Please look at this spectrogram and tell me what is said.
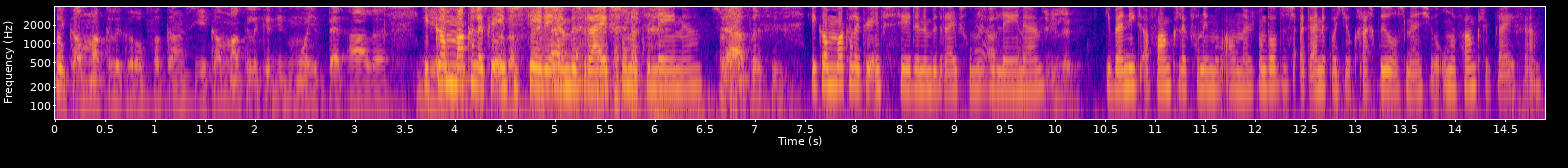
Je kan makkelijker op vakantie, je kan makkelijker die mooie pet halen. Je kan makkelijker investeren in een bedrijf zonder te lenen. Ja, precies. Je kan makkelijker investeren in een bedrijf zonder te Ja, lenen. natuurlijk. Je bent niet afhankelijk van iemand anders. Want dat is uiteindelijk wat je ook graag wil als mens. Je wil onafhankelijk blijven.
